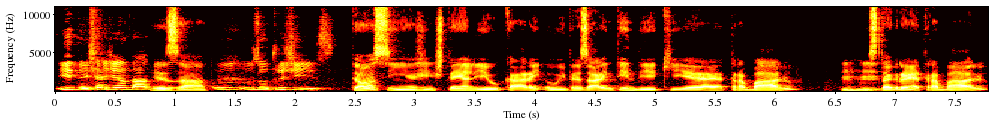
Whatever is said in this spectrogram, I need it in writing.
e deixa agendado Exato. os, os outros dias. Então assim, a gente tem ali o cara, o empresário entender que é trabalho, Uhum. Instagram é trabalho,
